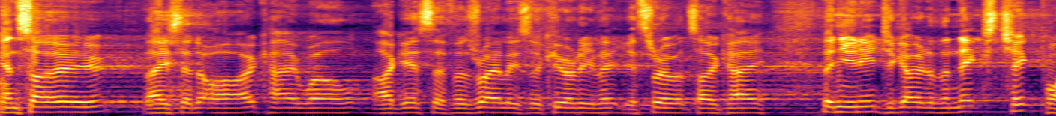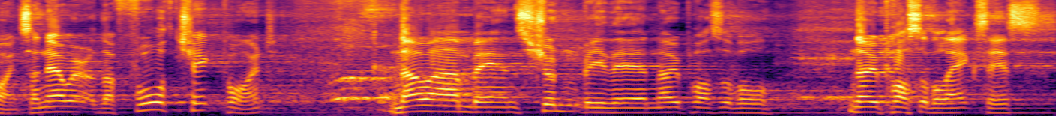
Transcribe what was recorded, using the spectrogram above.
And so they said, Oh, okay, well, I guess if Israeli security let you through, it's okay. Then you need to go to the next checkpoint. So now we're at the fourth checkpoint. No armbands, shouldn't be there, no possible, no possible access.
